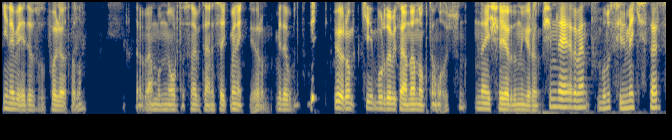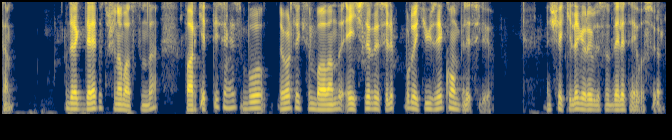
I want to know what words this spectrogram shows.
yine bir editable poly atalım. Ben bunun ortasına bir tane sekmen ekliyorum. Bir de burada Diyorum ki burada bir tane daha noktam oluşsun. Ne işe yaradığını görelim. Şimdi eğer ben bunu silmek istersem direkt delete tuşuna bastığımda fark ettiyseniz bu vertex'in bağlandığı edge'leri de silip buradaki yüzeyi komple siliyor. Yani şekilde görebilirsiniz. Delete'ye basıyorum.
